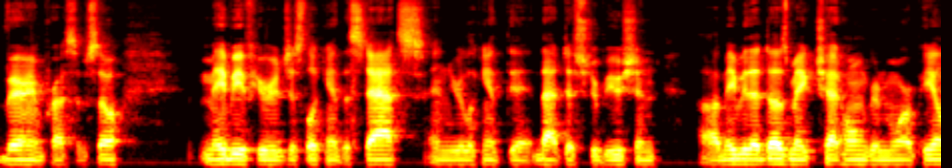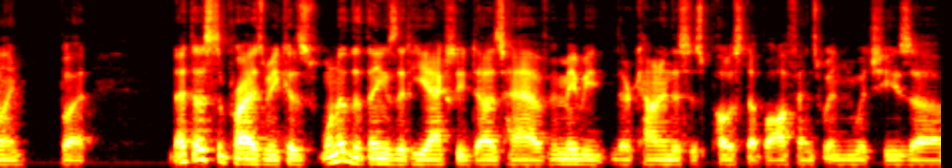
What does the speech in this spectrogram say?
very impressive. So maybe if you're just looking at the stats and you're looking at the, that distribution uh, maybe that does make Chet Holmgren more appealing. But that does surprise me because one of the things that he actually does have and maybe they're counting this as post up offense in which he's uh,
